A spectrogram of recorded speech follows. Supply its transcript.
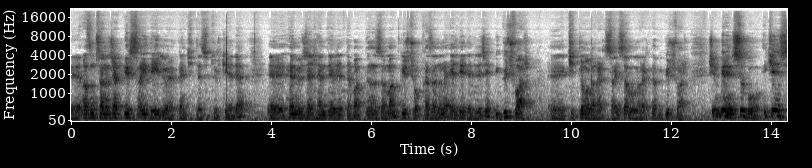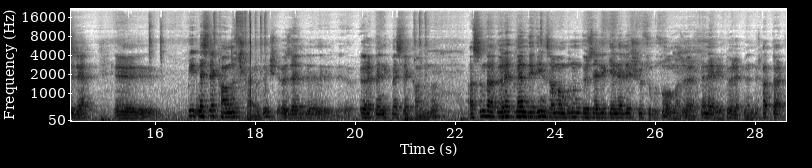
e, azımsanacak bir sayı değil öğretmen kitlesi Türkiye'de. Hem özel hem devlette baktığınız zaman birçok kazanımı elde edebilecek bir güç var. Kitle olarak, sayısal olarak da bir güç var. Şimdi birincisi bu. İkincisi de e, bir meslek kanunu çıkarıldı. İşte özel e, öğretmenlik meslek kanunu. Aslında öğretmen dediğin zaman bunun özeli, geneli, şusu busu olmaz. Öğretmen her yerde öğretmendir. Hatta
